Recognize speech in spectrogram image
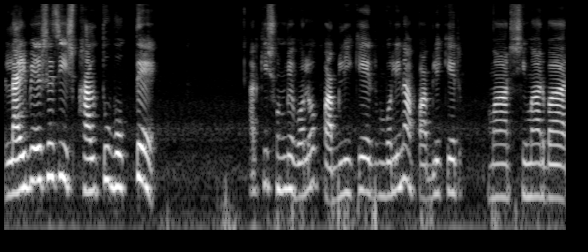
লাইভে এসেছিস? ফালতু বকতে। আর কি শুনবে বলো? পাবলিকের বলি না, পাবলিকের মার, সীমার বার।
